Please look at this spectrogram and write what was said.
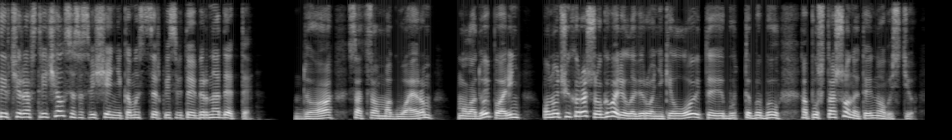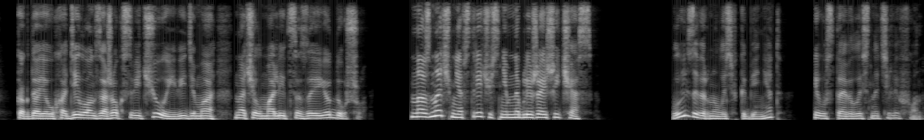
ты вчера встречался со священником из церкви Святой Бернадетты?» «Да, с отцом Магуайром. Молодой парень. Он очень хорошо говорил о Веронике Ллойд и будто бы был опустошен этой новостью. Когда я уходил, он зажег свечу и, видимо, начал молиться за ее душу. Назначь мне встречу с ним на ближайший час». Луиза вернулась в кабинет и уставилась на телефон.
